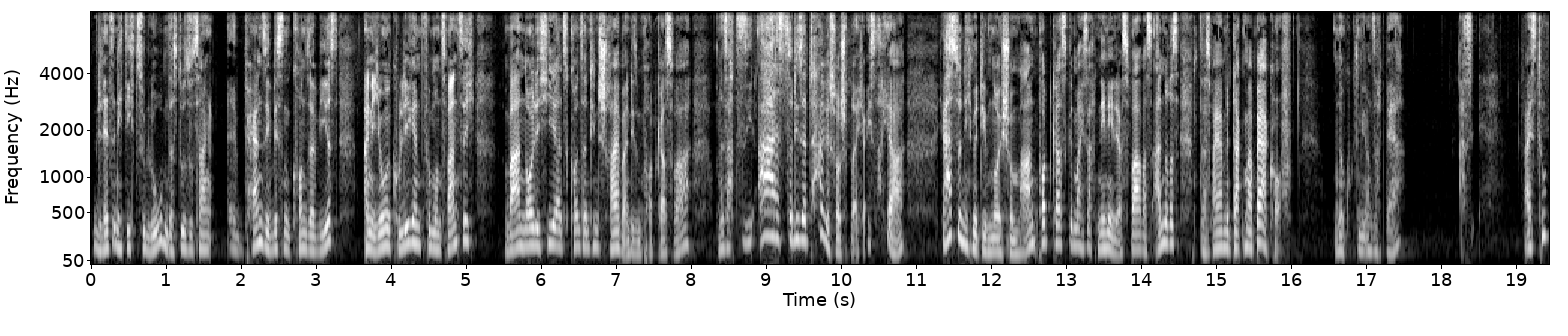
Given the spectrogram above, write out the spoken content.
letztendlich dich zu loben, dass du sozusagen äh, Fernsehwissen konservierst. Eine junge Kollegin, 25, war neulich hier, als Konstantin Schreiber in diesem Podcast war. Und dann sagte sie, ah, das ist doch dieser Tagesschausprecher. Ich sag, ja. Ja, hast du nicht mit dem neu schon mal einen Podcast gemacht? Ich sag, nee, nee, das war was anderes. Das war ja mit Dagmar Berghoff. Und dann guckt sie mich an und sagt, wer? Ach, weißt du?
